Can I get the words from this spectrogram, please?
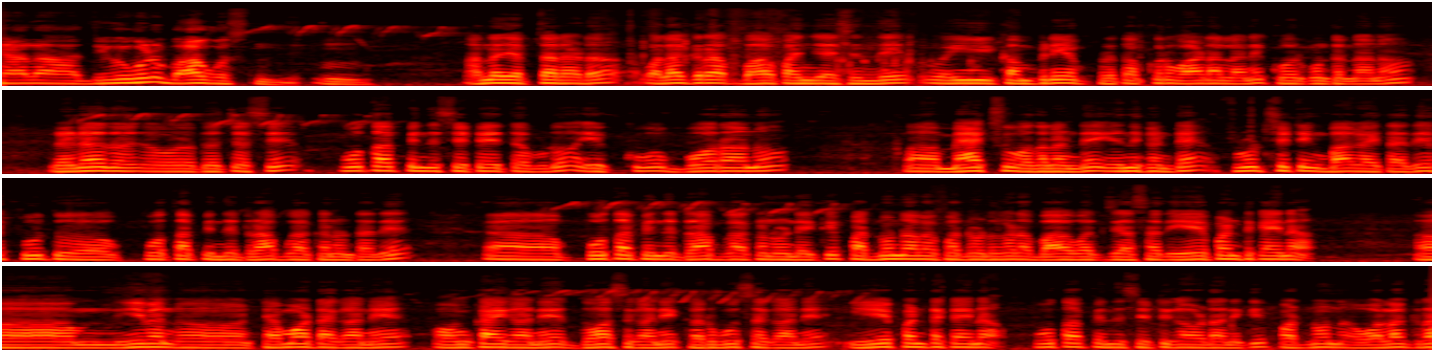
చాలా దిగుబడి బాగా వస్తుంది. అన్న చెప్తానాడు వలగ్రా బాగా పనిచేసింది. ఈ కంపెనీ ప్రతి ఒక్కరు వాడాలని కోరుకుంటున్నాను. రెండోది ఒకటి వచ్చేసి పూత పిండి సెట్ అయ్యేటప్పుడు ఎక్కువ బోరాను మ్యాక్స్ వదలండి. ఎందుకంటే ఫ్రూట్ సెట్టింగ్ బాగా అవుతుంది. ఫ్రూట్ పూత పిండి డ్రాప్ కాకుండా ఉంటుంది. పూత పిండి డ్రాప్ కాకుండా ఉండేకి పద్మూడు నలభై పద్మూడు కూడా బాగా వర్క్ చేస్తుంది. ఏ పంటకైనా ఈవెన్ టమాటా కానీ వంకాయ కానీ దోశ కానీ కర్బూస కానీ ఏ పంటకైనా పూత పింది సెట్ కావడానికి పద్మూడు వలగ్ర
